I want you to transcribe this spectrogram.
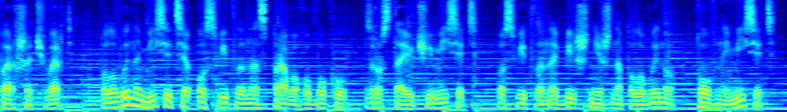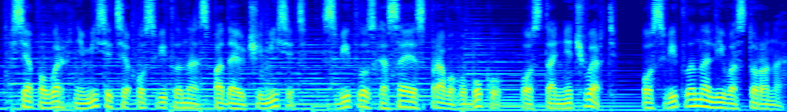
перша чверть, половина місяця освітлена з правого боку, зростаючий місяць, освітлена більш ніж наполовину, повний місяць, вся поверхня місяця освітлена спадаючий місяць, світло згасає з правого боку, остання чверть, освітлена ліва сторона.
